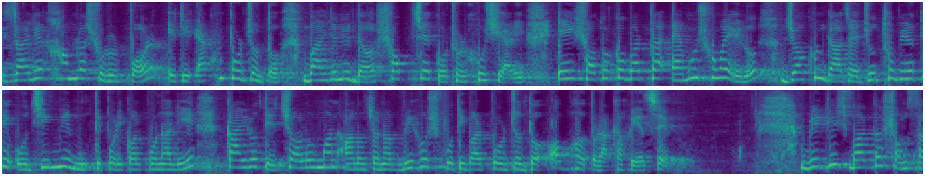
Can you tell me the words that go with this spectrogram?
ইসরায়েলের হামলা শুরুর পর এটি এখন পর্যন্ত বাইডেনের দেওয়া সবচেয়ে কঠোর হুঁশিয়ারি। এই সতর্কবার্তা এমন সময় এলো যখন গাজায় যুদ্ধবিরতি ও জিম্মির মুক্তি পরিকল্পনা নিয়ে কায়রোতে চলমান আলোচনা বৃহস্পতিবার পর্যন্ত অব্যাহত রাখা হয়েছে। ব্রিটিশ বার্তা সংস্থা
